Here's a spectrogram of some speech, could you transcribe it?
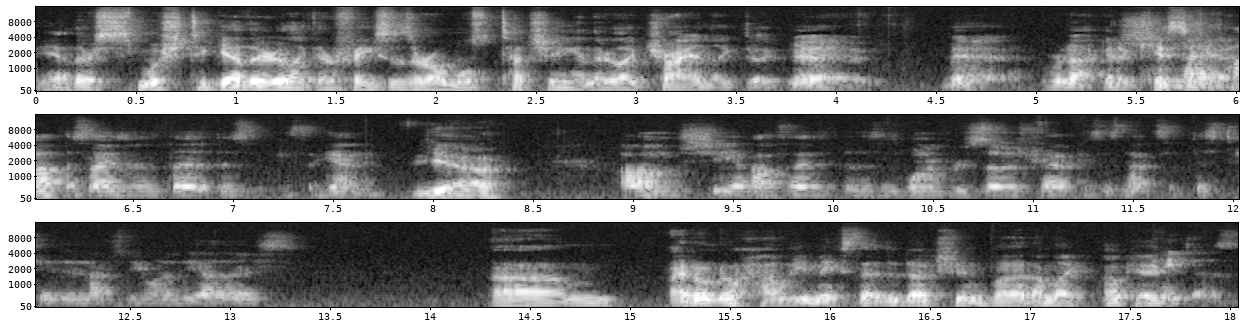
yeah, they're smushed together, like their faces are almost touching, and they're like trying, like, to, yeah, yeah, we're not gonna she kiss again. hypothesizes that this kiss again. Yeah, Um, she hypothesizes that this is one of Rousseau's trap because it's not sophisticated enough to be one of the others. um, I don't know how he makes that deduction, but I'm like, okay. Kate does.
